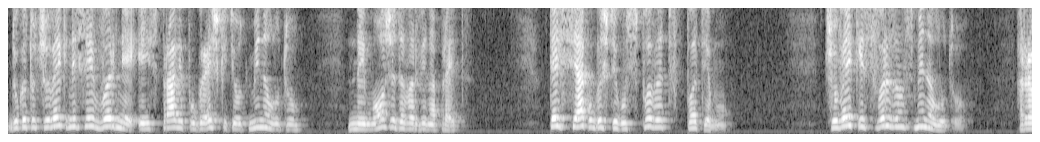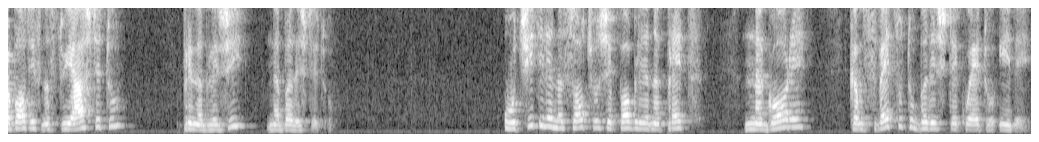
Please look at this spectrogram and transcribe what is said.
Докато човек не се върне и изправи погрешките от миналото, не може да върви напред. Те всякога ще го спъват в пътя му. Човек е свързан с миналото, работи в настоящето, принадлежи на бъдещето. Учителя насочваше погледа напред, нагоре, към светлото бъдеще, което иде.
